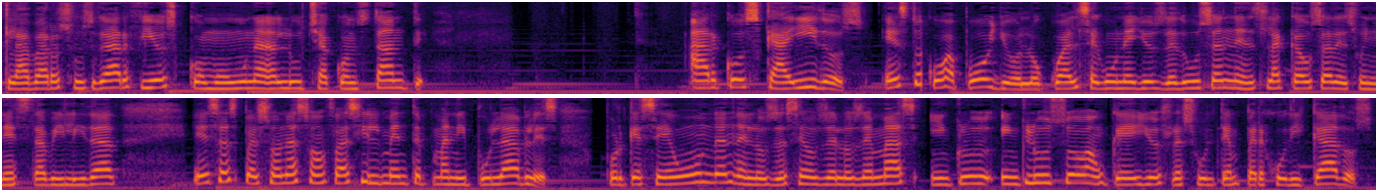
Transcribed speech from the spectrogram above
clavar sus garfios como una lucha constante. Arcos caídos. Esto apoyo, lo cual según ellos deducen es la causa de su inestabilidad. Esas personas son fácilmente manipulables porque se hunden en los deseos de los demás, incluso aunque ellos resulten perjudicados.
